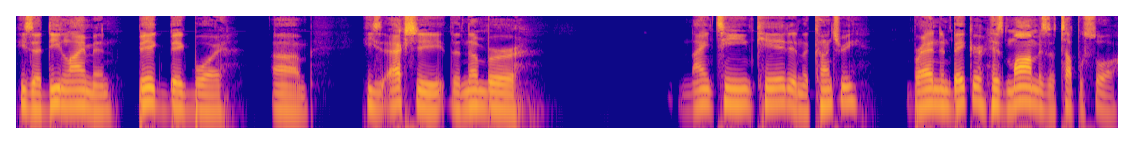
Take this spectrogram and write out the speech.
He's a D lineman, big big boy. Um, he's actually the number 19 kid in the country. Brandon Baker. His mom is a Tapusoa,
